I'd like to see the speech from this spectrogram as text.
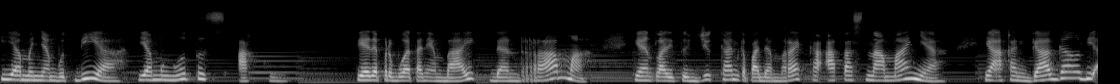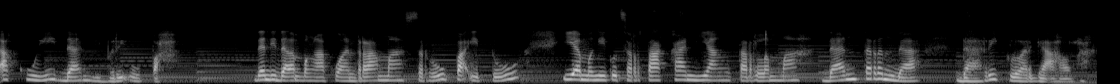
ia menyambut dia yang mengutus aku. Tiada perbuatan yang baik dan ramah yang telah ditunjukkan kepada mereka atas namanya yang akan gagal diakui dan diberi upah. Dan di dalam pengakuan ramah serupa itu, ia mengikut sertakan yang terlemah dan terendah dari keluarga Allah.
